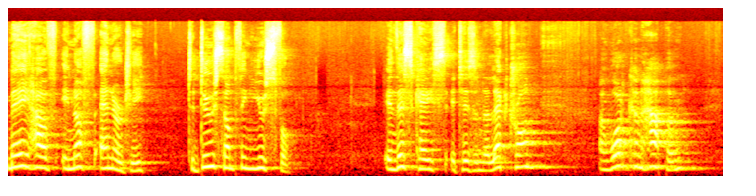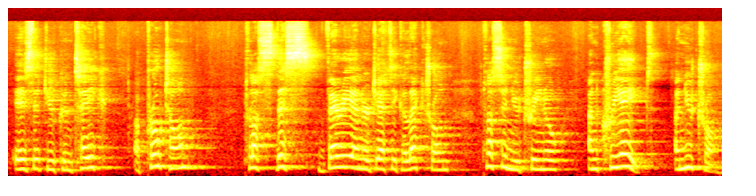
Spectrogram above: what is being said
may have enough energy to do something useful. In this case, it is an electron. And what can happen is that you can take a proton plus this very energetic electron plus a neutrino and create a neutron.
